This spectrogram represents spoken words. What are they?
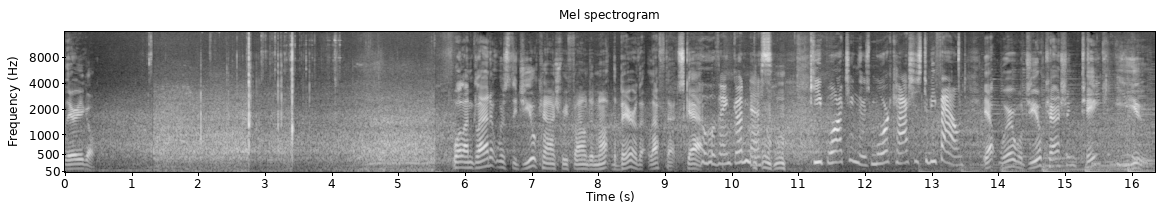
There you go. Well, I'm glad it was the geocache we found and not the bear that left that scat. Oh, thank goodness. Keep watching, there's more caches to be found. Yep, where will geocaching take you?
